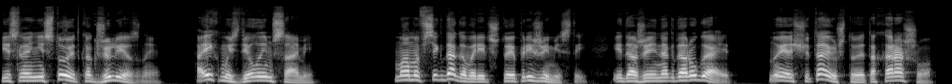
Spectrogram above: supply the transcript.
если они стоят как железные? А их мы сделаем сами. Мама всегда говорит, что я прижимистый и даже иногда ругает, но я считаю, что это хорошо.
